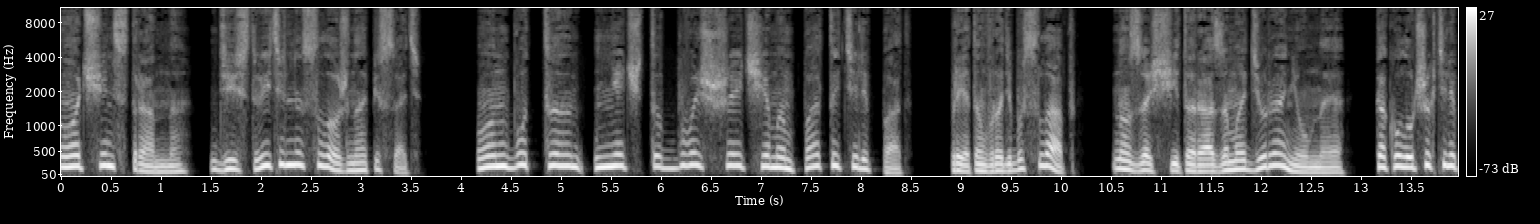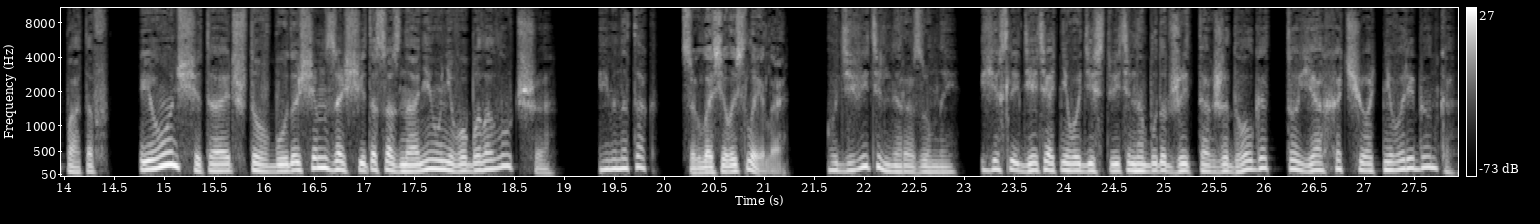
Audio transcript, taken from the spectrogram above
«Очень странно. Действительно сложно описать. Он будто нечто большее, чем эмпат и телепат. При этом вроде бы слаб, но защита разума дюраниумная, как у лучших телепатов. И он считает, что в будущем защита сознания у него была лучше. Именно так, — согласилась Лейла. Удивительный разумный. Если дети от него действительно будут жить так же долго, то я хочу от него ребенка.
